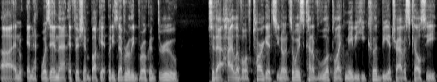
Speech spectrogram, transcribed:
uh, and and was in that efficient bucket, but he's never really broken through to that high level of targets. You know, it's always kind of looked like maybe he could be a Travis Kelce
